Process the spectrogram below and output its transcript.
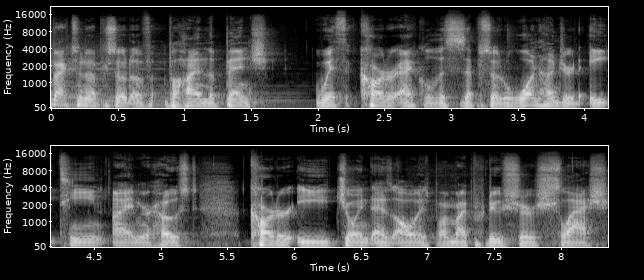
back to another episode of Behind the Bench with Carter Eckl. This is episode 118. I am your host, Carter E., joined as always by my producer slash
